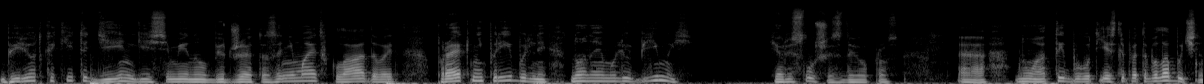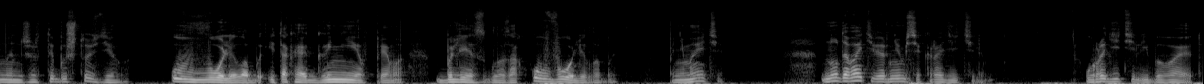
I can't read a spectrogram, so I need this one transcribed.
берет какие-то деньги из семейного бюджета, занимает, вкладывает. Проект неприбыльный, но она ему любимый. Я говорю, слушай, задаю вопрос, Э, ну, а ты бы, вот если бы это был обычный менеджер, ты бы что сделала? Уволила бы. И такая гнев, прямо блеск в глазах. Уволила бы. Понимаете? Ну, давайте вернемся к родителям. У родителей бывают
